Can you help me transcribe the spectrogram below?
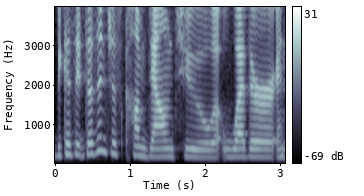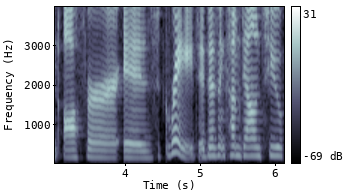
Because it doesn't just come down to whether an offer is great. It doesn't come down to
